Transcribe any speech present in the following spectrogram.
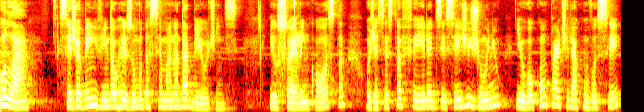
Olá, seja bem-vindo ao resumo da semana da Buildings. Eu sou Ellen Costa, hoje é sexta-feira, 16 de junho, e eu vou compartilhar com você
